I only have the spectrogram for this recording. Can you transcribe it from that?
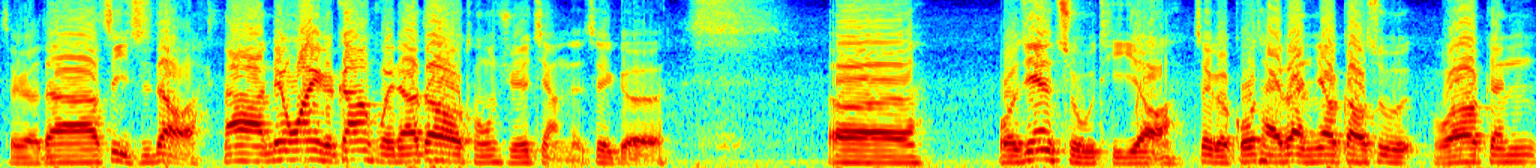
这个大家自己知道啊。那另外一个刚刚回答到同学讲的这个，呃，我今天主题哦，这个国台办要告诉我要跟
